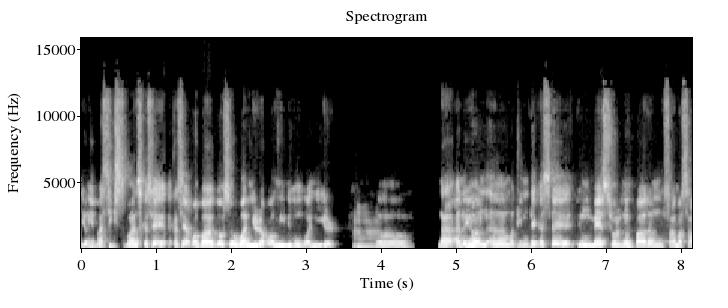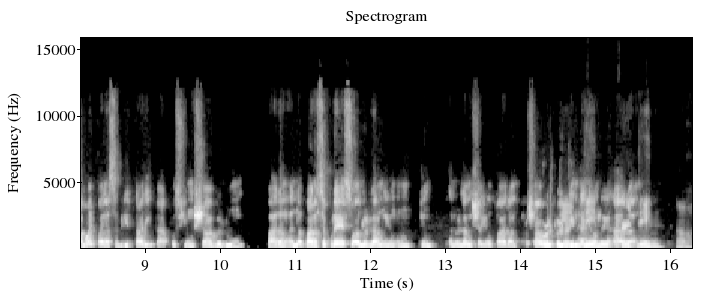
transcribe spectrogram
Yung iba six months kasi kasi ako bago. So one year ako, minimum one year. Hmm. Oo. Na ano yun, ah, matindi kasi yung mess hall nun parang sama-sama kayo, parang sa military. Tapos yung shower room, parang ano, parang sa preso, ano lang, yung, yung ano lang siya, yung parang shower curtain lang yung, ano, yung harang. Curtain. Oo.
